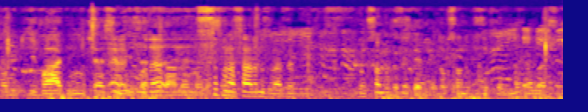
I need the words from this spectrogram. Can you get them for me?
Tabii bir vadinin içerisindeyiz Evet, burada sıfır hasarımız vardı. 99 depreminde, 99 depreminde Allah aşkına.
